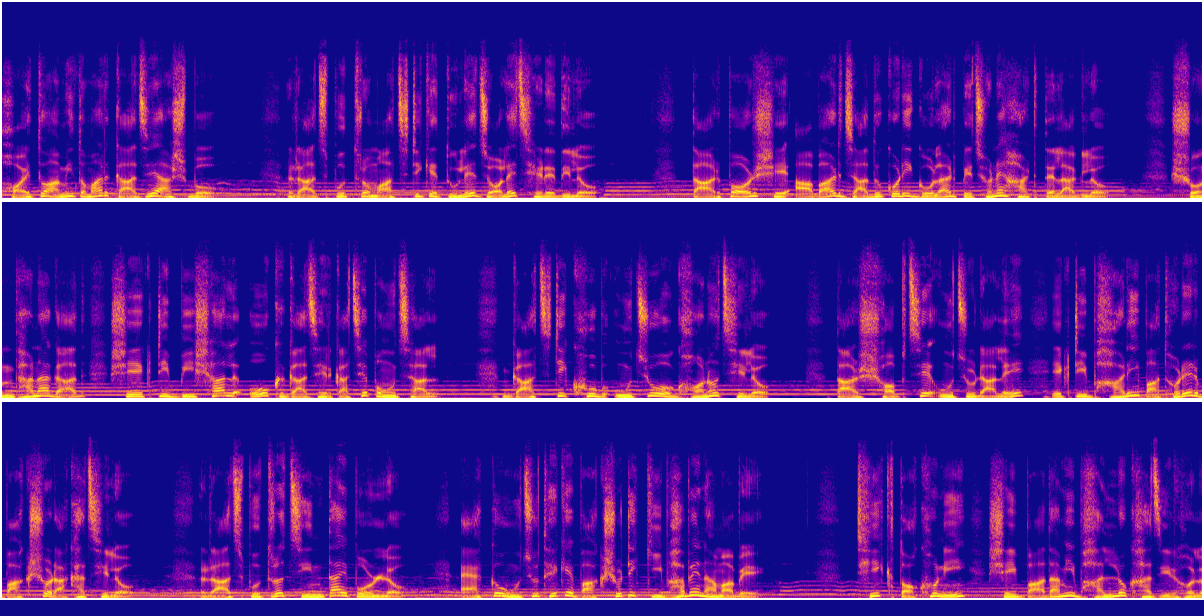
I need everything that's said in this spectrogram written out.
হয়তো আমি তোমার কাজে আসব। রাজপুত্র মাছটিকে তুলে জলে ছেড়ে দিল। তারপর সে আবার জাদুকরি গোলার পেছনে হাঁটতে লাগল। সন্ধ্যা নাগাদ সে একটি বিশাল ওক গাছের কাছে পৌঁছাল। গাছটি খুব উঁচু ও ঘন ছিল। তার সবচেয়ে উঁচু ডালে একটি ভারী পাথরের বাক্স রাখা ছিল। রাজপুত্র চিন্তায় পড়ল, এত উঁচু থেকে বাক্সটি কীভাবে নামাবে? ঠিক তখনই সেই বাদামি ভাল্লুক হাজির হল।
